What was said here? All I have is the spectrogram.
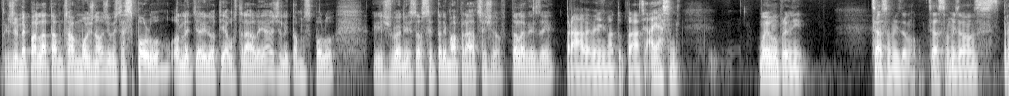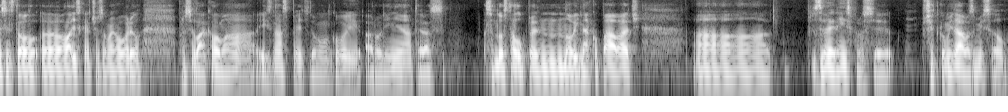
Takže nepadla tam třeba možnost, že byste spolu odletěli do té Austrálie a žili tam spolu, když Venice asi tady má práci, že v televizi. Práve Venice má tu práci. A ja som, budem úprimný, chcel som ísť domov. Chcel som ísť domov presne z toho uh, hľadiska, čo som aj hovoril. Proste lákalo ma ísť naspäť domov kvôli rodine a teraz som dostal úplne nový nakopávač a z Venice proste všetko mi dáva zmysel.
